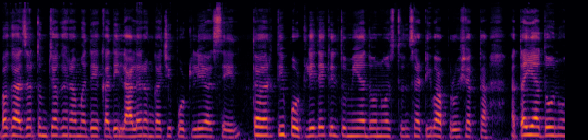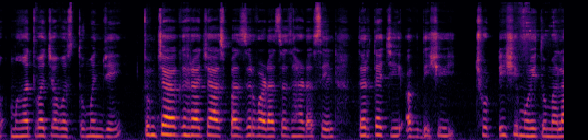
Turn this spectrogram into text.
बघा जर तुमच्या घरामध्ये एखादी लाल रंगाची पोटली असेल तर ती पोटली देखील तुम्ही या दोन वस्तूंसाठी वापरू शकता. आता या दोन महत्त्वाच्या वस्तू म्हणजे तुमच्या घराच्या आसपास जर वडाचं झाड असेल तर त्याची अगदीशी छोटीशी मुळी तुम्हाला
